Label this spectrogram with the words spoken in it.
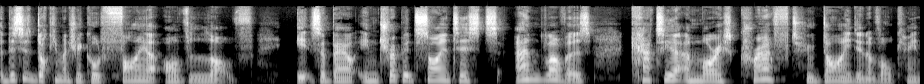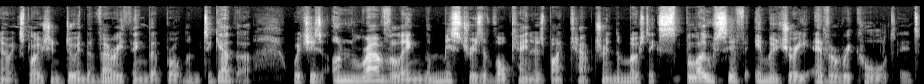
This is a documentary called Fire of Love. It's about intrepid scientists and lovers, Katia and Maurice Krafft, who died in a volcano explosion doing the very thing that brought them together, which is unraveling the mysteries of volcanoes by capturing the most explosive imagery ever recorded.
